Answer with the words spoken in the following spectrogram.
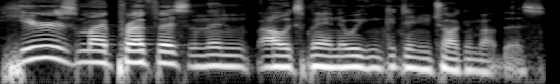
Here's my preface, and then I'll expand and we can continue talking about this.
